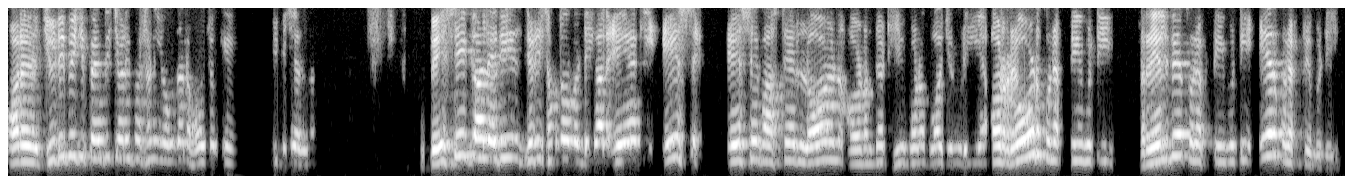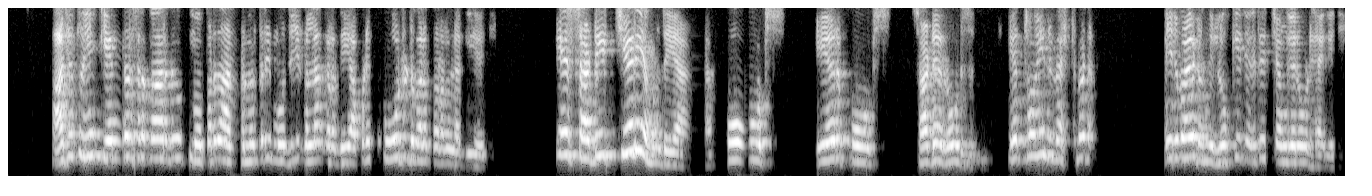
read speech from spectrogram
ਔਰ ਜੀਡੀਪੀ ਚ 35 40% ਯੋਗਦਾਨ ਹੋ ਚੁੱਕੇ ਵਿੱਚ ਬੇਸਿਕ ਗੱਲ ਇਹਦੀ ਜਿਹੜੀ ਸਭ ਤੋਂ ਵੱਡੀ ਗੱਲ ਇਹ ਹੈ ਕਿ ਇਸ ਇਸੇ ਵਾਸਤੇ ਲਾਅ ਐਂਡ ਆਰਡਰ ਦਾ ਠੀਕ ਹੋਣਾ ਬਹੁਤ ਜ਼ਰੂਰੀ ਹੈ ਔਰ road connectivity railway connectivity air connectivity ਅੱਜ ਤੁਸੀਂ ਕੇਂਦਰ ਸਰਕਾਰ ਦੇ ਪ੍ਰਧਾਨ ਮੰਤਰੀ ਮੋਦੀ ਜੀ ਗੱਲਾਂ ਕਰਦੇ ਆ, ਆਪਣੇ ਪੋਰਟ ਡਿਵੈਲਪ ਕਰਨ ਲੱਗੀ ਹੈ ਜੀ। ਇਹ ਸਾਡੀ ਚਿਹਰੇ ਹੁੰਦੇ ਆ ਪੋਰਟਸ 에ਅਰਪੋਰਟਸ ਸਾਡੇ ਰੋਡਸ ਇੱਥੋਂ ਹੀ ਇਨਵੈਸਟਮੈਂਟ ਇਨਵਾਈਟ ਹੁੰਦੀ, ਲੋਕੀ ਦੇਖਦੇ ਚੰਗੇ ਰੋਡ ਹੈਗੇ ਜੀ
